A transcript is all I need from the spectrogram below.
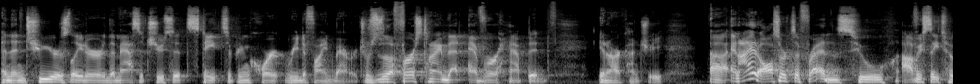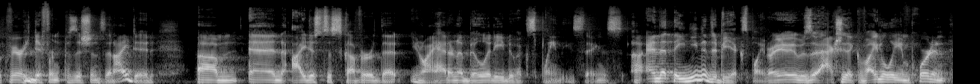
And then two years later, the Massachusetts State Supreme Court redefined marriage, which is the first time that ever happened in our country. Uh, and I had all sorts of friends who obviously took very different positions than I did. Um, and I just discovered that, you know, I had an ability to explain these things uh, and that they needed to be explained, right? It was actually like vitally important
